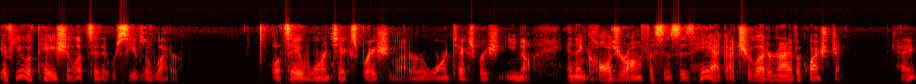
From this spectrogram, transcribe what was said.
if you have a patient, let's say, that receives a letter let's say a warranty expiration letter or a warranty expiration email, and then calls your office and says, hey, I got your letter and I have a question, okay?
